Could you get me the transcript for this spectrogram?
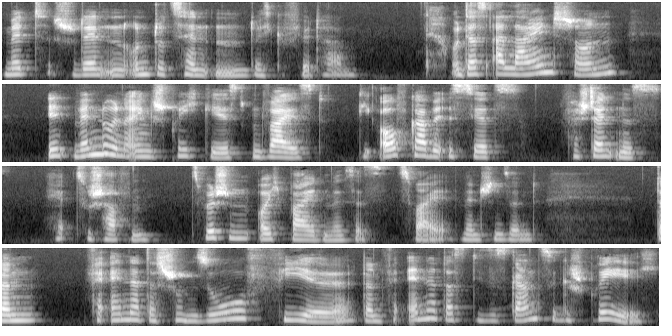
mit Studenten und Dozenten durchgeführt haben. Und das allein schon, wenn du in ein Gespräch gehst und weißt, die Aufgabe ist jetzt Verständnis zu schaffen zwischen euch beiden, wenn es jetzt zwei Menschen sind, dann verändert das schon so viel, dann verändert das dieses ganze Gespräch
